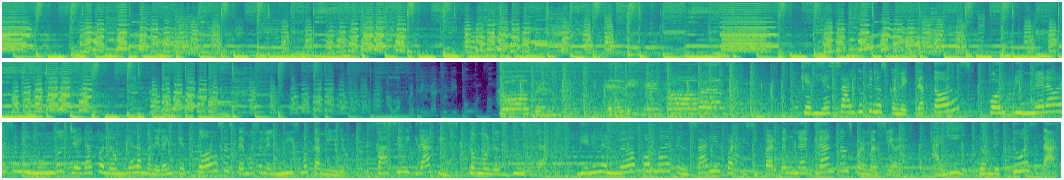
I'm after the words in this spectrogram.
¿Querías algo que nos conecte a todos? Por primera vez en el mundo llega a Colombia la manera en que todos estemos en el mismo camino. Fácil y gratis, como nos gusta. Viene la nueva forma de pensar y de participar de una gran transformación. Ahí, donde tú estás.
